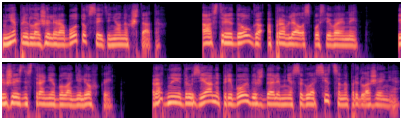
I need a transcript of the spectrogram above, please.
мне предложили работу в Соединенных Штатах. Австрия долго оправлялась после войны, и жизнь в стране была нелегкой. Родные и друзья наперебой убеждали меня согласиться на предложение.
